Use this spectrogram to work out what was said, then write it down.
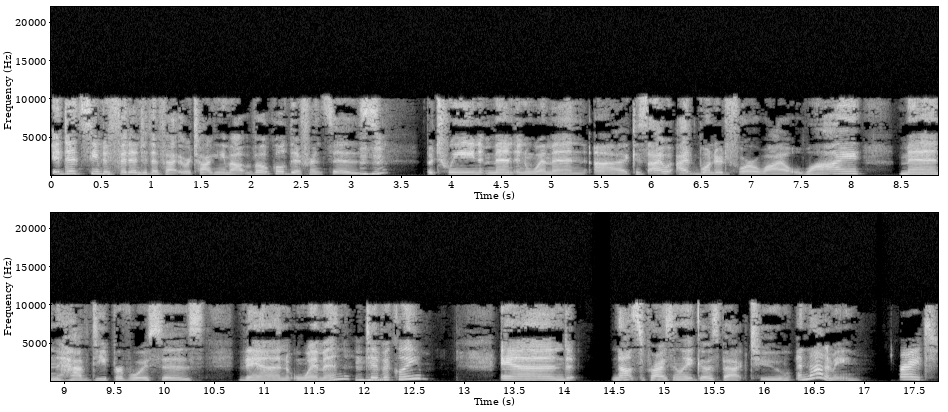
it did seem to fit into the fact that we're talking about vocal differences Mhm. Between men and women. Uh, cause I, I'd wondered for a while why men have deeper voices than women Mhm. typically. And not surprisingly, it goes back to anatomy. Right.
